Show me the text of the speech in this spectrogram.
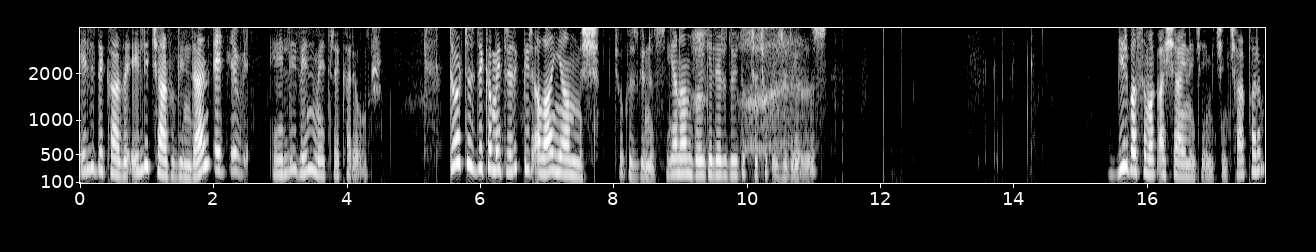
50 dekarda 50 çarpı 1000'den 50 bin. 50 bin metrekare olur. 400 dekametrelik bir alan yanmış. Çok üzgünüz. Yanan bölgeleri duydukça çok üzülüyoruz. Bir basamak aşağı ineceğim için çarparım.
